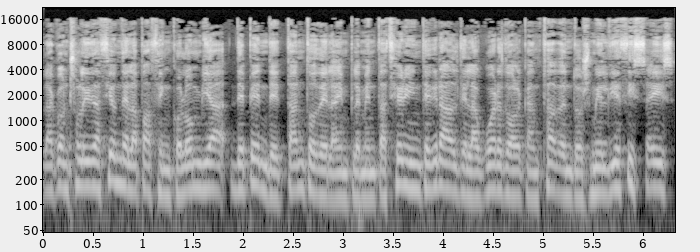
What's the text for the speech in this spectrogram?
La consolidación de la paz en Colombia depende tanto de la implementación integral del acuerdo alcanzado en 2016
